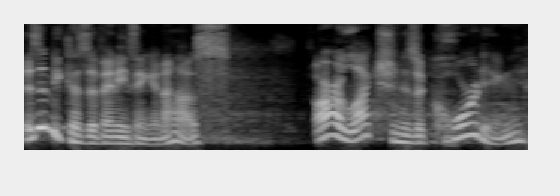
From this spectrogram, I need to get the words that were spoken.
isn't because of anything in us. Our election is according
